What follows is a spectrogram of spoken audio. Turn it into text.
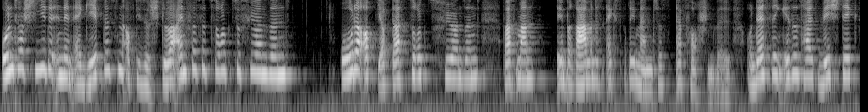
Unterschiede in den Ergebnissen auf diese Störeinflüsse zurückzuführen sind oder ob die auf das zurückzuführen sind, was man im Rahmen des Experimentes erforschen will. Und deswegen ist es halt wichtig,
